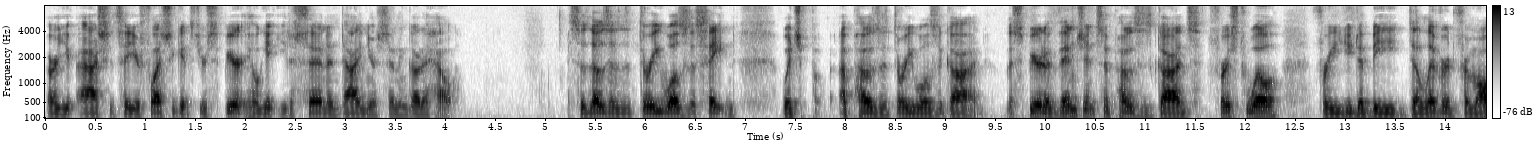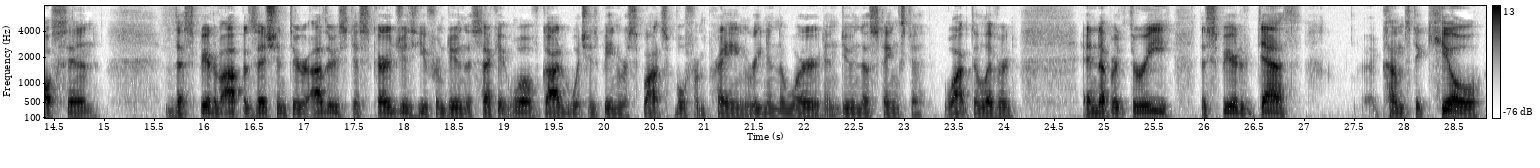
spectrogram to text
or you, I should say your flesh against your spirit, he'll get you to sin and die in your sin and go to hell. So those are the three wills of Satan, which oppose the three wills of God. The spirit of vengeance opposes God's first will for you to be delivered from all sin. The spirit of opposition through others discourages you from doing the second will of God, which is being responsible from praying, reading the word, and doing those things to walk delivered. And number three, the spirit of death comes to kill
